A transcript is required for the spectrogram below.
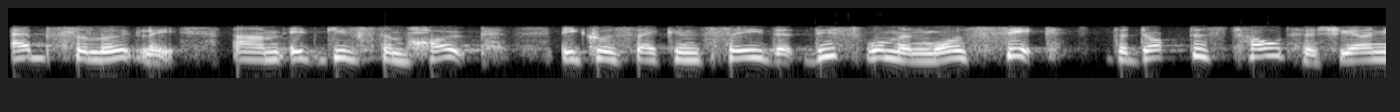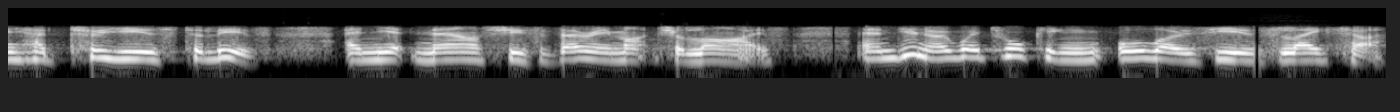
Absolutely. Um, it gives them hope because they can see that this woman was sick. The doctors told her she only had two years to live, and yet now she's very much alive. And, you know, we're talking all those years later.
